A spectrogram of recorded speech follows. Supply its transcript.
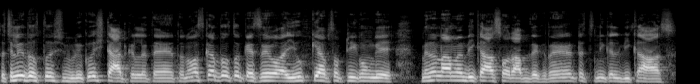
तो चलिए दोस्तों, इस वीडियो को स्टार्ट कर लेते हैं। तो नमस्कार दोस्तों, कैसे हो? आई होप कि आप सब ठीक होंगे। मेरा नाम है विकास और आप देख रहे हैं टेक्निकल विकास।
